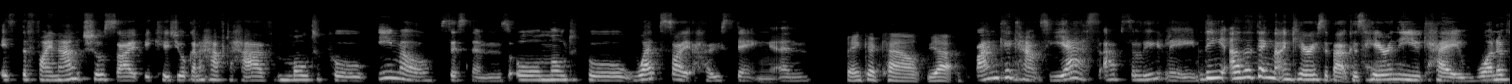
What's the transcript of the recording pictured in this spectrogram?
it's the financial side because you're going to have to have multiple email systems or multiple website hosting and Bank account, yeah. Bank accounts, yes, absolutely. The other thing that I'm curious about, because here in the UK, one of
